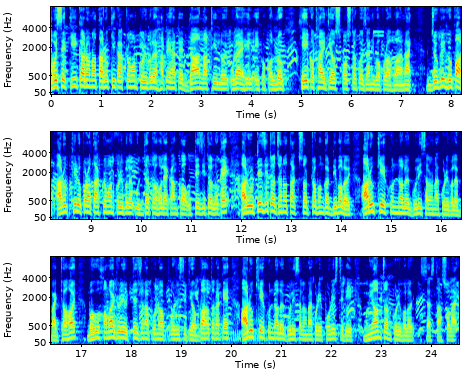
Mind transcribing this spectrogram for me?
অৱশ্যে কি কাৰণত আৰক্ষীক আক্ৰমণ কৰিবলৈ হাতে হাতে দা লাঠি লৈ ওলাই আহিল এইসকল লোক? সেই কথা এতিয়াও স্পষ্টকৈ জানিব পৰা হোৱা নাই। যোগীঘোপাত আৰক্ষীৰ ওপৰত আক্ৰমণ কৰিবলৈ উদ্যত হ'ল একাংশ উত্তেজিত লোকে আৰু উত্তেজিত জনতাক ছত্ৰভংগত দিবলৈ আৰক্ষীয়ে শূন্যলৈ গুলীচালনা কৰিবলৈ বাধ্য হয়। বহু সময় ধৰি উত্তেজনাপূৰ্ণ পৰিস্থিতি অব্যাহত থাকে। আৰক্ষীয়ে শূন্যলৈ গুলীচালনা কৰি পৰিস্থিতি নিয়ন্ত্ৰণ কৰিবলৈ চেষ্টা চলায়।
